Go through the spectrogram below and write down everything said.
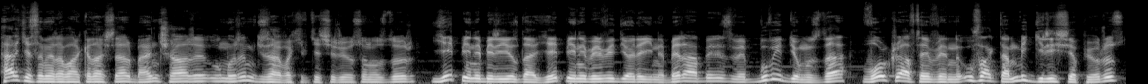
Herkese merhaba arkadaşlar ben Çağrı umarım güzel vakit geçiriyorsunuzdur. Yepyeni bir yılda yepyeni bir video ile yine beraberiz ve bu videomuzda Warcraft evrenine ufaktan bir giriş yapıyoruz.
